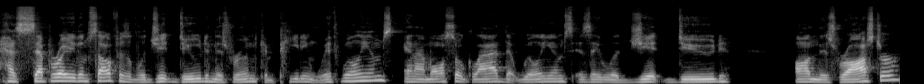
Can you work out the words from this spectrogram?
has separated himself as a legit dude in this room competing with Williams. And I'm also glad that Williams is a legit dude on this roster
